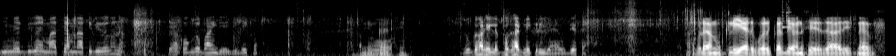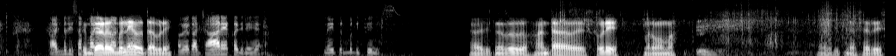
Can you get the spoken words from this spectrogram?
ઈ મેં એક દીધો અહીં માથે આમ નાખી દીધો હતો ને ત્યાં કોક જો ભાંગી ગઈ દેખો આ તો જુગાડ છે. જુગાડી લગભગ આડ નીકળી જાય એવું દેખાય આપણે આમ ક્લિયર પર કરી દેવાનું છે તો આ રીતના આજ બધી સફાઈ જુગાડ ના બનાવ્યો દેવાની. તો આપણે હવે એક આ ઝાર એક જ રહે નહીતર બધી ફિનિશ આવી રીતના તો હાંતા હવે છોડે મરવામાં આવી રીતના સર્વિસ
